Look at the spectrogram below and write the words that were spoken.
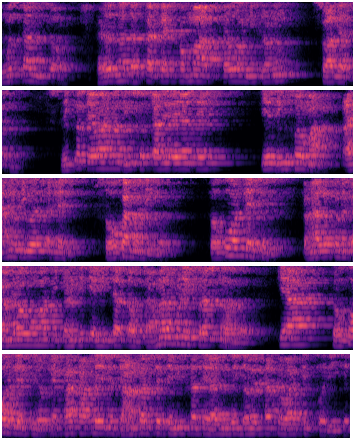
નમસ્કાર મિત્રો. હળવદના દરકાર પ્લેટફોર્મમાં આપ સૌ મિત્રોનું સ્વાગત છે. મિત્રો, તહેવારના દિવસો ચાલી રહ્યા છે. એ દિવસોમાં આજનો દિવસ એટલે સોકાનો દિવસ. તોકો એટલે શું ઘણા લોકોને ગામડાઓમાંથી ઘણી જગ્યાએ વિચારતા હોય છે. અમારો પણ એક પ્રશ્ન હતો કે આ ટોકો એટલે શું? એટલે ખાસ આપણે એને જાણકાર છે, તેમની સાથે રાજુભાઈ દવે સાથે વાતચીત કરી છે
